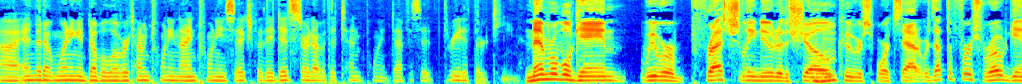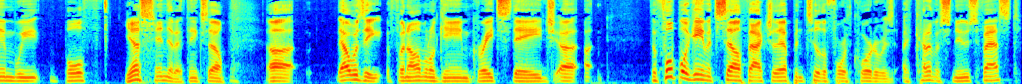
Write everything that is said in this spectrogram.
Uh, ended up winning a double overtime 29-26, but they did start out with a 10 point deficit 3 to 13. Memorable game. We were freshly new to the show, Mm-hmm. Cougar Sports Saturday. Was that the first road game we both Yes. attended? I think so. Uh, that was a phenomenal game, great stage. Uh, uh, the football game itself, actually, up until the fourth quarter, was a, kind of a snooze fest,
